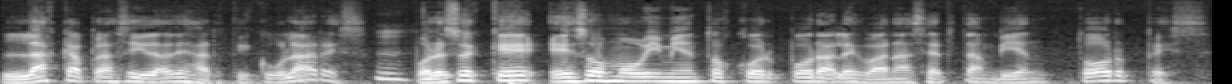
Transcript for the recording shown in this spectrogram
las capacidades articulares. Por eso es que esos movimientos corporales van a ser también torpes,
